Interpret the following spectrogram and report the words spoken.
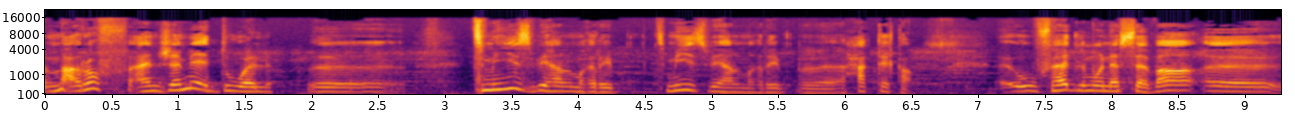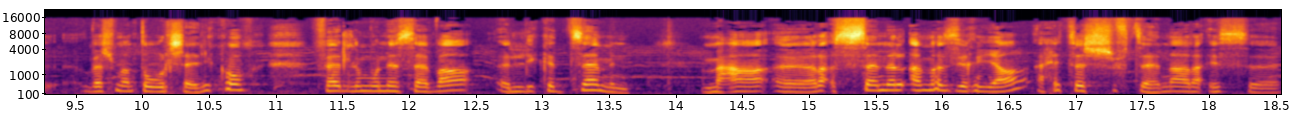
معروف عن جميع الدول تميز بها المغرب تميز بها المغرب حقيقة. وفي هذه المناسبة باش ما نطولش عليكم في هذه المناسبة اللي كتزامن مع آه، رأس السنة الأمازيغية حيت شفت هنا رئيس آه،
